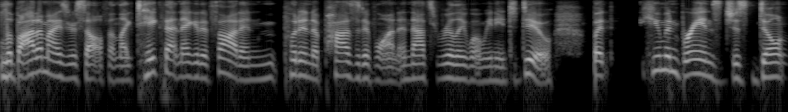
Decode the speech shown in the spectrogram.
lobotomize yourself and like take that negative thought and put in a positive one and that's really what we need to do. But human brains just don't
